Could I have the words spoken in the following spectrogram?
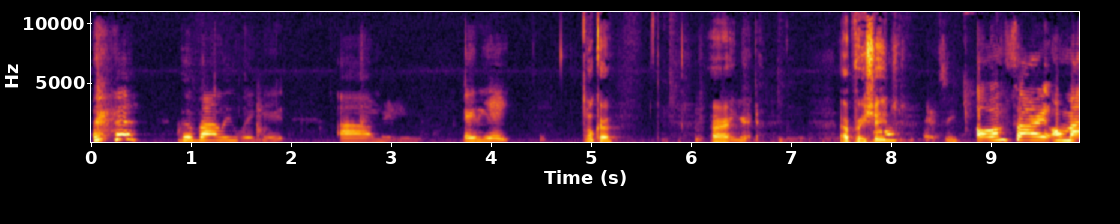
Divinely Wicked, um, 88. okay. All right. I appreciate Oh, I'm sorry. On my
